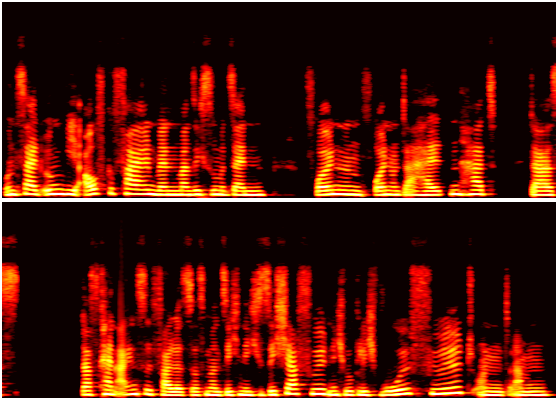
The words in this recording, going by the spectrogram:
uns halt irgendwie aufgefallen, wenn man sich so mit seinen Freundinnen und Freunden unterhalten hat, dass das kein Einzelfall ist, dass man sich nicht sicher fühlt, nicht wirklich wohl fühlt und ähm,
